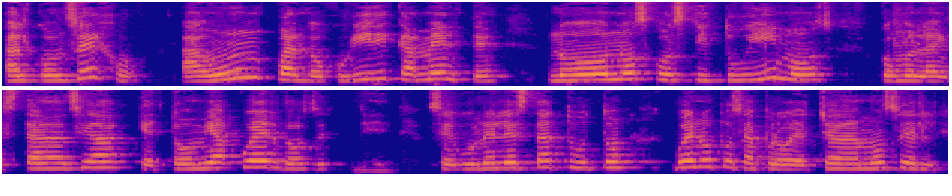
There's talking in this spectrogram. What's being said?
al Consejo, aun cuando jurídicamente no nos constituimos como la instancia que tome acuerdos de, de, según el estatuto, bueno, pues aprovechamos el,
